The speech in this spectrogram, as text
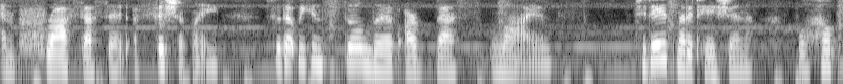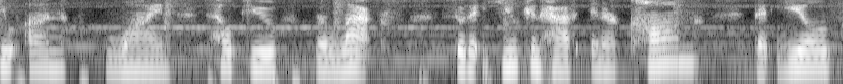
and process it efficiently so that we can still live our best lives. Today's meditation will help you unwind, help you relax so that you can have inner calm that yields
